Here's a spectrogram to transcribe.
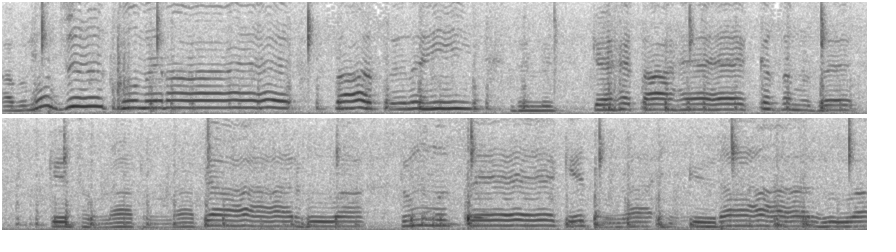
अब मुझको मेरा सास नहीं। दिल कहता है, कसम से कि थोड़ा थोड़ा प्यार हुआ तुमसे, कि थोड़ा इकरार हुआ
